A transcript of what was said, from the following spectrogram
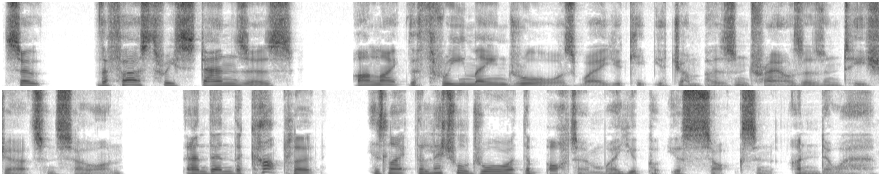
So the first three stanzas are like the three main drawers where you keep your jumpers and trousers and t shirts and so on. And then the couplet is like the little drawer at the bottom where you put your socks and underwear.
